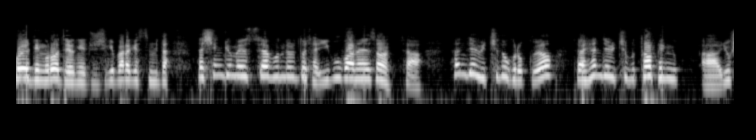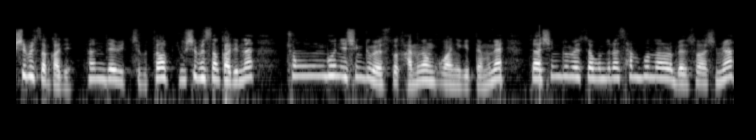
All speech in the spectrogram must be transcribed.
홀딩으로 대응해 주시기 바라겠습니다. 자, 신규 매수자분들도 자, 이 구간에선 자, 현재 위치도 그렇고요. 자, 현재 위치부터 106, 아, 61선까지 현재 위치부터 61선까지는 충분히 신규 매수도 가능한 구간이기 때문에 자, 신규 매수자분들은 3분할 로 매수하시면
